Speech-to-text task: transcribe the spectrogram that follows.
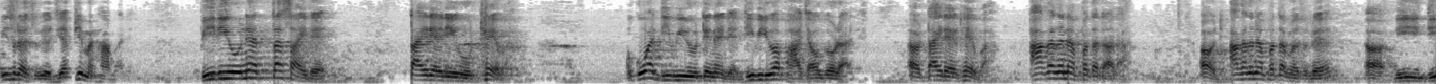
ပြီးဆိုလဲဆိုပြီးဒီကပြစ်မှတ်ထားပါတယ်ဗီဒီယိုနဲ့တက်ဆိုင်တဲ့တိုက်တယ်တွေကိုထည့်ပါဟိုကိုကဒီဗီဒီယိုတင်လိုက်တယ်ဒီဗီဒီယိုကဘာအကြောင်းပြောတာလဲအော်တိုက်တယ်ထည့်ပါအာကသနဲ့ပတ်သက်တာလားအော်အာကသနဲ့ပတ်သက်မှာဆိုလဲအော်ဒီဒီ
